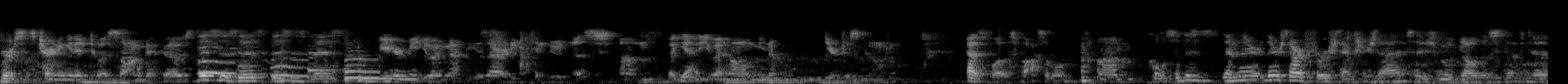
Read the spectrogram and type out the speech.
versus turning it into a song that goes, "This is this, this is this." You hear me doing that because I already can do this. Um, but yeah, you at home, you know, you're just going as slow as possible. Um, cool. So this is and there there's our first exercise. I just moved all this stuff to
